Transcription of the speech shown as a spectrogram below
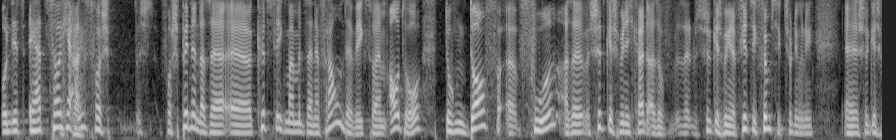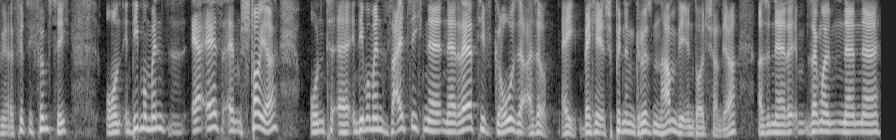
Und jetzt, er hat solche Okay. Angst vor, vor Spinnen, dass er äh, kürzlich mal mit seiner Frau unterwegs war im Auto, durch ein Dorf äh, fuhr, also Schrittgeschwindigkeit, also Schrittgeschwindigkeit 40, 50, Entschuldigung, nicht, äh, Schrittgeschwindigkeit 40, 50. Und in dem Moment, er, er ist im Steuer und äh, in dem Moment seilt sich eine, eine relativ große, also, hey, welche Spinnengrößen haben wir in Deutschland, ja? Also eine, sag mal, eine, eine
